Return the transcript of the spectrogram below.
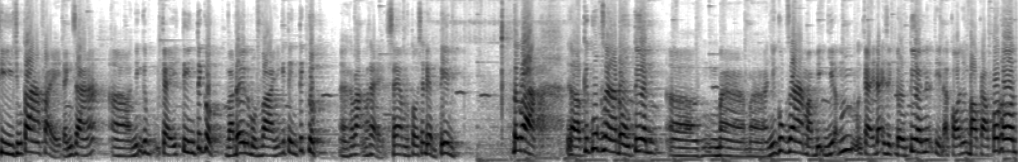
thì chúng ta phải đánh giá à, những cái, cái tin tích cực. Và đây là một vài những cái tin tích cực. À, các bạn có thể xem tôi sẽ điểm tin. Tức là à, cái quốc gia đầu tiên à, mà mà những quốc gia mà bị nhiễm cái đại dịch đầu tiên ấy, thì đã có những báo cáo tốt hơn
